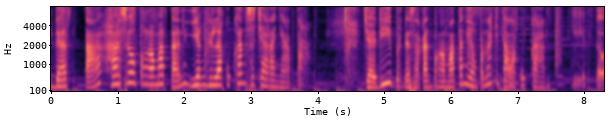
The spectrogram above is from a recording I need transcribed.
data hasil pengamatan yang dilakukan secara nyata. Jadi berdasarkan pengamatan yang pernah kita lakukan gitu.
